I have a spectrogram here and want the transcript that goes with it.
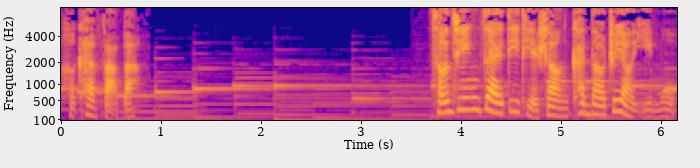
和看法吧。曾经在地铁上看到这样一幕：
